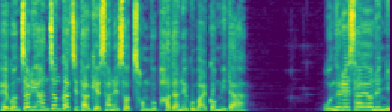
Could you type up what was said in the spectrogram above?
100원짜리 한 장까지 다 계산해서 전부 받아내고 말 겁니다. 오늘의 사연은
